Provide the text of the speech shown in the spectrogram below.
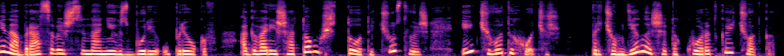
не набрасываешься на них с бурей упреков, а говоришь о том, что ты чувствуешь и чего ты хочешь. Причем делаешь это коротко и четко.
